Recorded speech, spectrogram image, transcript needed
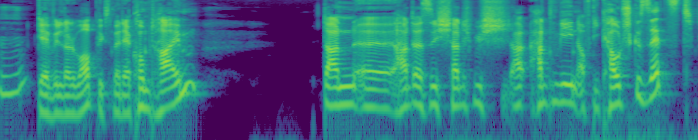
Mhm. Der will dann überhaupt nichts mehr. Der kommt heim. Dann äh, hat er sich, hatte ich mich, ha- hatten wir ihn auf die Couch gesetzt.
